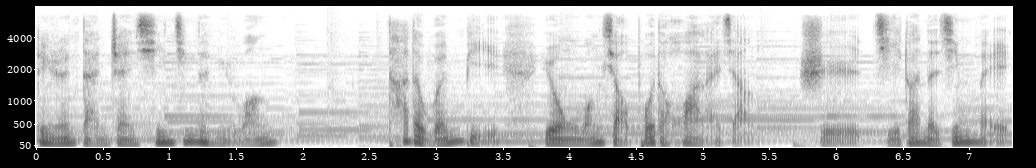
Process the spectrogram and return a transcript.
令人胆战心惊的女王，他的文笔，用王小波的话来讲。是极端的精美，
